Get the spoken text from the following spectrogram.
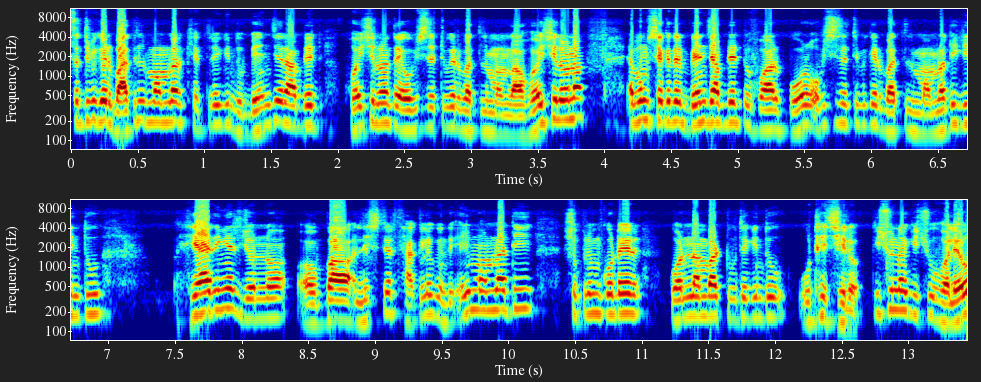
সার্টিফিকেট বাতিল মামলার ক্ষেত্রে কিন্তু বেঞ্চের আপডেট হয়েছিল না, তাই ওবিসি সার্টিফিকেট বাতিল মামলা হয়েছিল না। এবং সেক্ষেত্রে বেঞ্চ আপডেট হওয়ার পর ওবিসি সার্টিফিকেট বাতিল মামলাটি কিন্তু হিয়ারিং এর জন্য বা লিস্টেড থাকলেও কিন্তু এই মামলাটি সুপ্রিম কোর্টের কোর্ট নাম্বার টুতে কিন্তু উঠেছিল। কিছু না কিছু হলেও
